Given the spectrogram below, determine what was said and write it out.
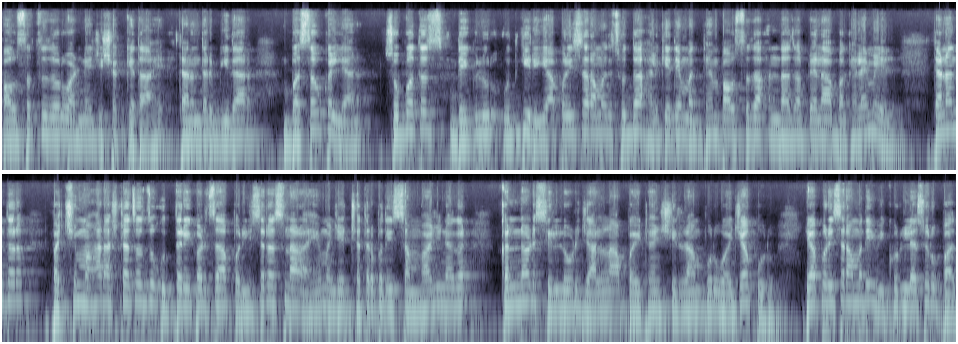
पावसाचा जोर वाढण्याची शक्यता आहे. त्यानंतर बिदार बसव कल्याण सोबतच देगलूर उदगीर या परिसरामध्ये सुद्धा हलके ते मध्यम पावसाचा अंदाज आपल्याला बघायला मिळेल. त्यानंतर पश्चिम महाराष्ट्राचा जो उत्तरेकडचा परिसर असणार आहे म्हणजे छत्रपती संभाजीनगर कन्नड सिल्लोड जालना पैठण श्रीरामपूर वैजापूर या परिसरामध्ये विखुरल्या स्वरूपात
